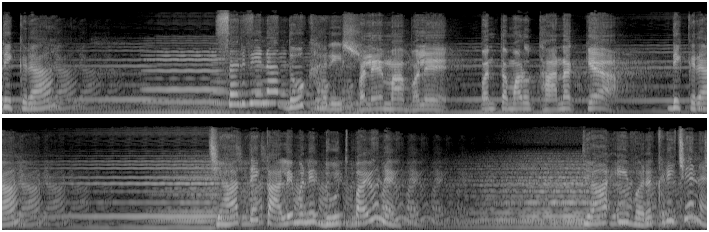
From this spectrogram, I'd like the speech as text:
દીકરા સર્વેના દુઃખ હરીશ. ભલે માં ભલે પણ તમારું થાનક ક્યાં? દીકરા જ્યાં તે કાલે મને દૂધ પાયું ને ત્યાં એ વરખડી છે ને?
